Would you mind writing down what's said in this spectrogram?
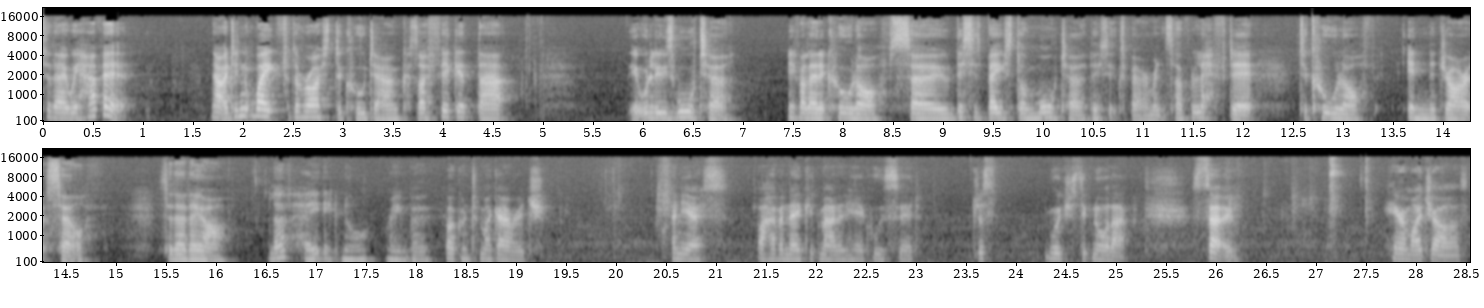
So there we have it. Now I didn't wait for the rice to cool down because I figured that it will lose water if I let it cool off. So this is based on water, this experiment. So I've left it to cool off in the jar itself. So there they are. Love, hate, ignore, rainbow. Welcome to my garage. And yes, I have a naked man in here called Sid. Just, we'll just ignore that. So, here are my jars.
